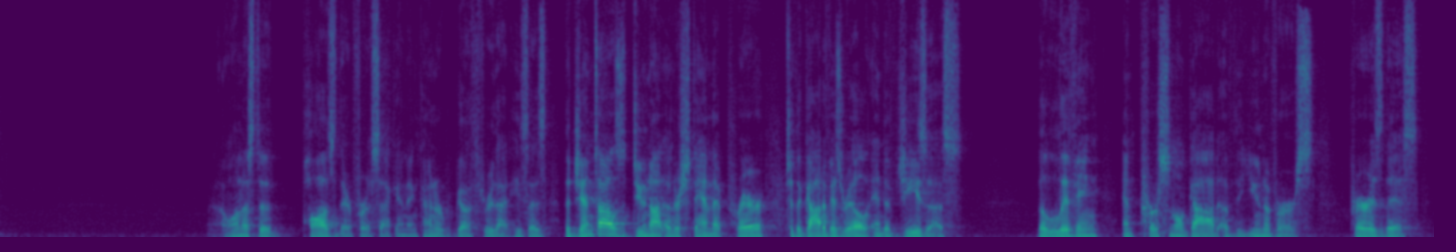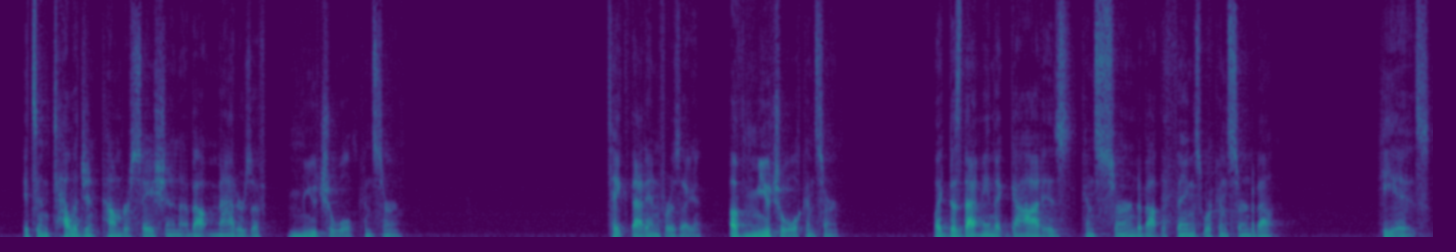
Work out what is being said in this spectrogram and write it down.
I want us to pause there for a second and kind of go through that. He says, The Gentiles do not understand that prayer to the God of Israel and of Jesus, the living and personal God of the universe, prayer is this it's intelligent conversation about matters of mutual concern. Take that in for a second of mutual concern. Like, does that mean that God is concerned about the things we're concerned about? He is.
